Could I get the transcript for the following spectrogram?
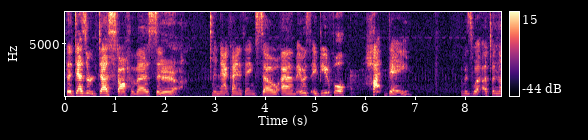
the desert dust off of us and Yeah. and that kind of thing. So um, it was a beautiful hot day. It was what up in the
